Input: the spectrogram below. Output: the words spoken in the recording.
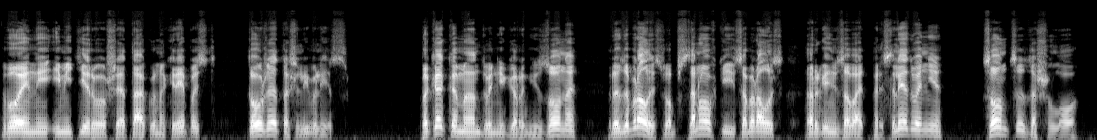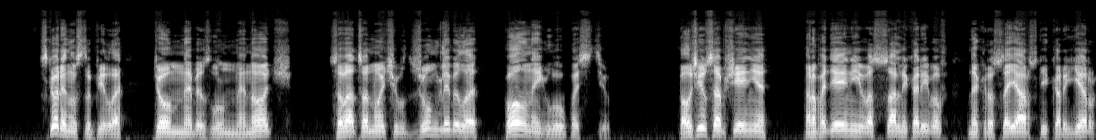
Воины, имитировавшие атаку на крепость, тоже отошли в лес. Пока командование гарнизона разобралось в обстановке и собралось организовать преследование, солнце зашло. Вскоре наступила темная безлунная ночь. Соваться ночью в джунгли было полной глупостью. Получив сообщение о нападении вассальных карибов на Красноярский карьер,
